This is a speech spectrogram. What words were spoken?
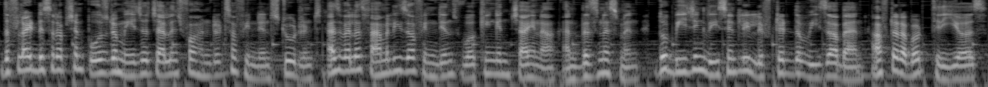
The flight disruption posed a major challenge for hundreds of Indian students as well as families of Indians working in China and businessmen, though Beijing recently lifted the visa ban after about three years.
